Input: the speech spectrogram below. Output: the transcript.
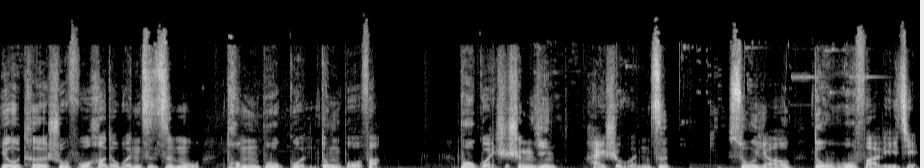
有特殊符号的文字字幕同步滚动播放，不管是声音还是文字，苏瑶都无法理解。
